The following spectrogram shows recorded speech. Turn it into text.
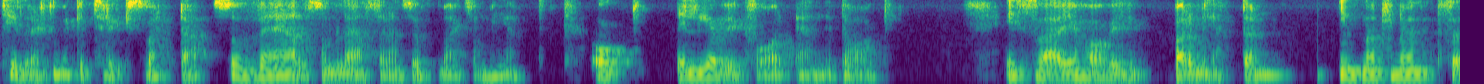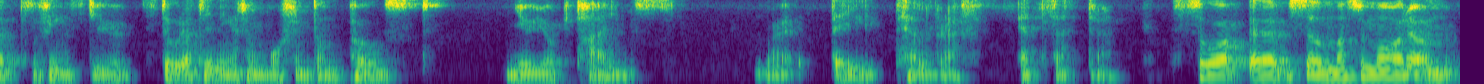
tillräckligt mycket trycksvärta såväl som läsarens uppmärksamhet. Och det lever ju kvar än idag. I Sverige har vi Barometern. Internationellt sett så finns det ju stora tidningar som Washington Post, New York Times, eh, Daily Telegraph etc. Så eh, summa summarum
